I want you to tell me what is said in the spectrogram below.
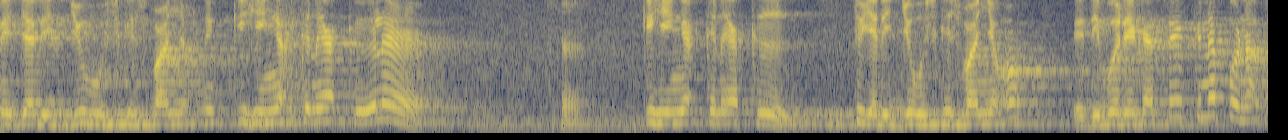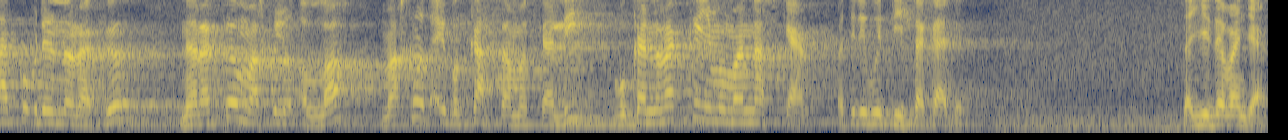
ni jadi ju sikit sebanyak ni kehingat ke neraka lah. Ha. Kehingat ke neraka. Tu jadi ju sikit sebanyak oh. Tiba-tiba dia kata, kenapa nak takut pada neraka? Neraka makhluk Allah, makhluk tak bekas sama sekali, bukan neraka yang memanaskan. Lepas tu dia berhenti setakat tu. Tak cerita panjang.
